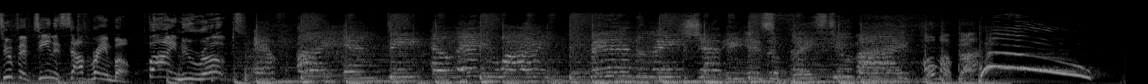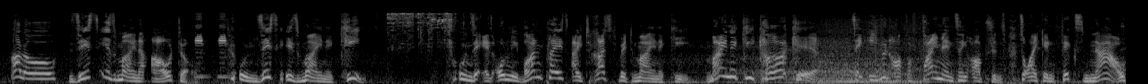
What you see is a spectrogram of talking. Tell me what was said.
215 at South Rainbow. Find new roads. F-I-N-D-L-A-Y. Findlay Chevy is a place to buy. Home of the... Hallo, this is meine Auto. Und this is meine key. And there is only one place I trust with meine key. Meine key car care. They even offer financing options so I can fix now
